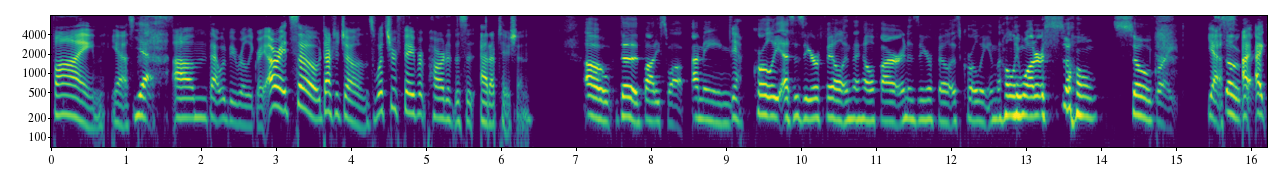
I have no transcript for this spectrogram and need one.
fine. Yes. yes. Um, that would be really great. All right, so Dr. Jones, what's your favorite part of this adaptation? Oh, the body swap. I mean, Yeah. Crowley as Aziraphale in the Hellfire and Aziraphale as Crowley in the Holy Water is so so great. Yes, So I, I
